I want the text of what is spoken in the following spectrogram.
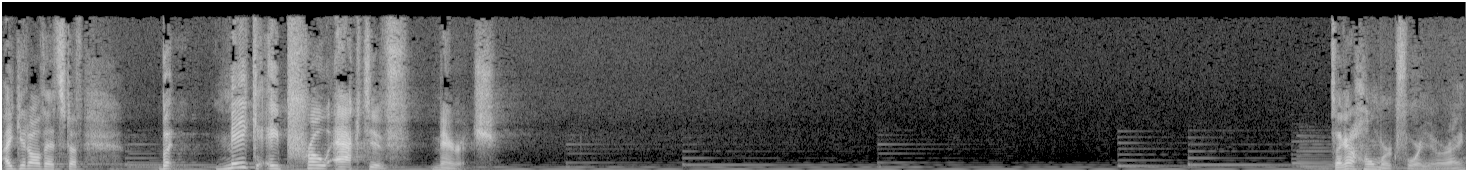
I get all that stuff. But make a proactive marriage. So I got homework for you, all right?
